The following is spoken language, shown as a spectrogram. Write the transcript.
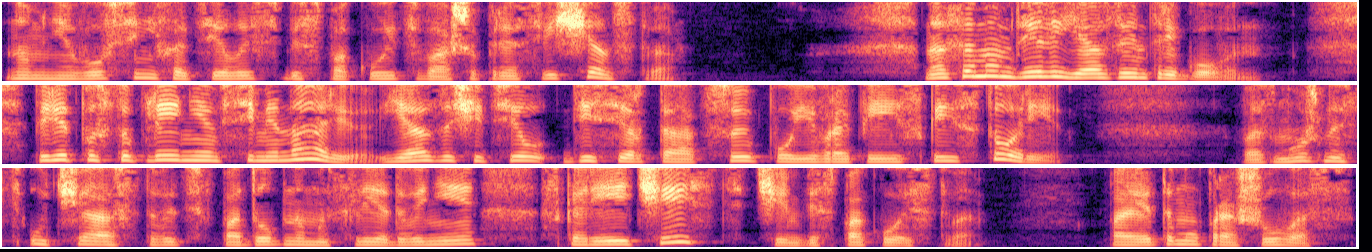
но мне вовсе не хотелось беспокоить ваше преосвященство. На самом деле я заинтригован. Перед поступлением в семинарию я защитил диссертацию по европейской истории. Возможность участвовать в подобном исследовании скорее честь, чем беспокойство. поэтому прошу вас,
